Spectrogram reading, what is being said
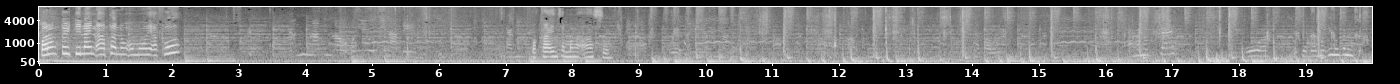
Parang 39 ata nung umuwi ako. Pagkain sa mga aso. Ba mag-inom ka ng...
